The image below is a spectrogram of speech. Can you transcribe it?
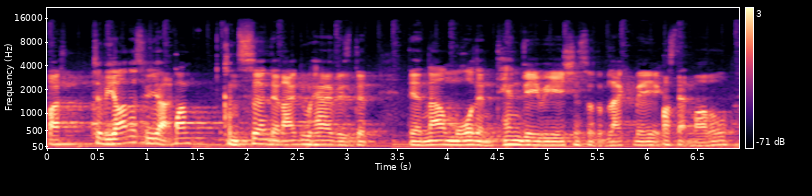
But to be honest with you, one concern that I do have is that there are now more than 10 variations of the Black Bay across that model.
